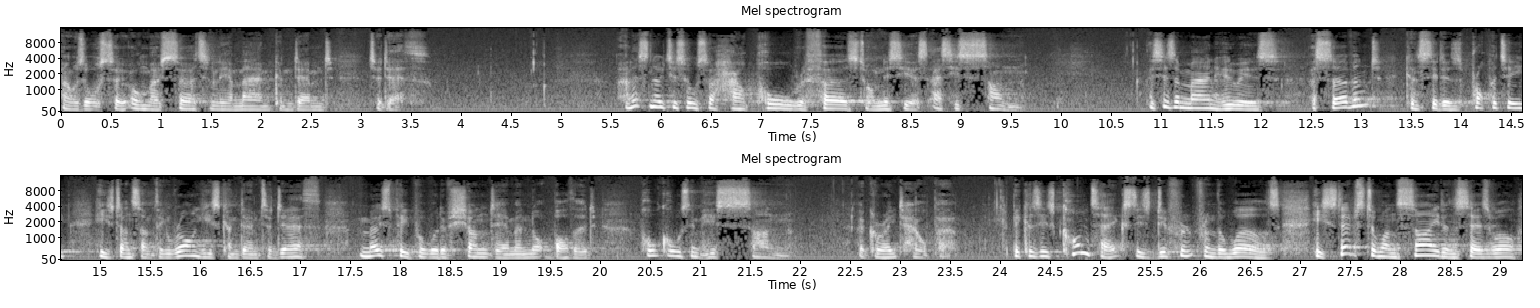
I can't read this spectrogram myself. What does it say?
and was also almost certainly a man condemned to death. And let's notice also how Paul refers to Onesimus as his son. This is a man who is a servant, considers property, he's done something wrong, he's condemned to death. Most people would have shunned him and not bothered. Paul calls him his son, a great helper because his context is different from the world's. He steps to one side and says, Well,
